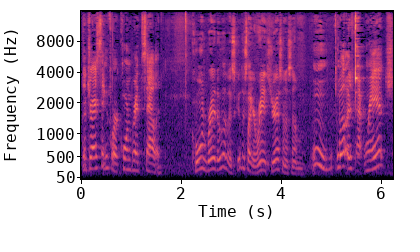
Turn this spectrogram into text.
the dressing for a cornbread salad. Cornbread? Oh, it looks good. Looks like a ranch dressing or something. Mm, well, it's got ranch.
